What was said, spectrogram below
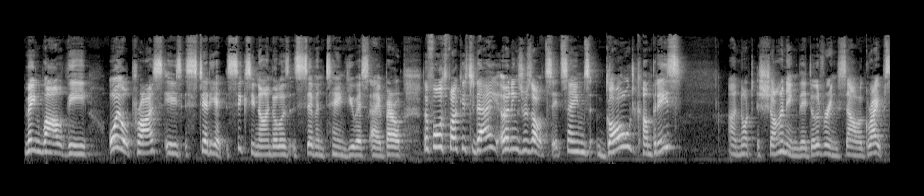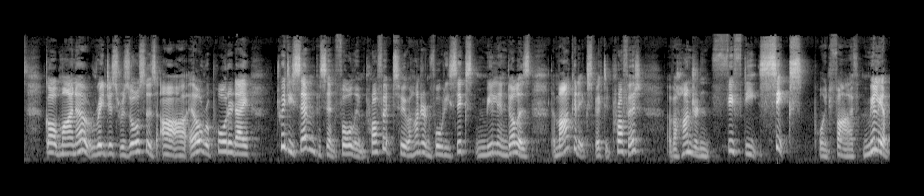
Meanwhile, the Oil price is steady at $69.17 USA barrel. The fourth focus today, earnings results. It seems gold companies are not shining. They're delivering sour grapes. Gold miner Regis Resources RRL reported a 27% fall in profit to $146 million. The market expected profit of $156.5 million.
